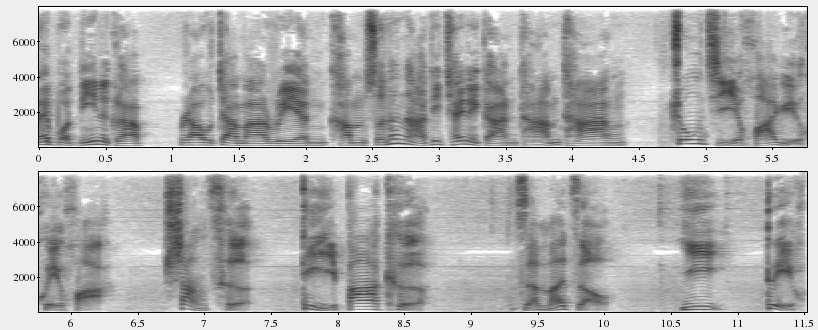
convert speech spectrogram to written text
ในบทนี้นะครับ เราจะมาเรียนคำสนทนาที่ใช้ในการถามทาง 终极华语绘画上册第八课怎么走？一对话。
